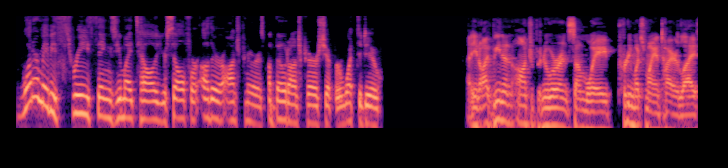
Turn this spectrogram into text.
what are maybe three things you might tell yourself or other entrepreneurs about entrepreneurship or what to do? You know, I've been an entrepreneur in some way pretty much my entire life.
